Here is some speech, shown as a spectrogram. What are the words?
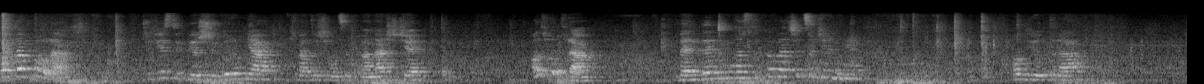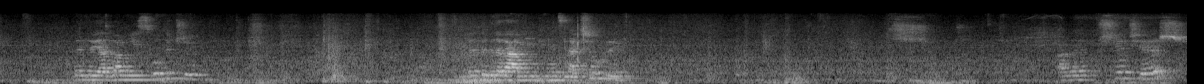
lata pora. 31 grudnia 2012. Od jutra będę gimnastykować się codziennie. Od jutra będę jadła mniej słodyczy. Będę wydawała mniej pieniędzy na ciuchy. Ale przecież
